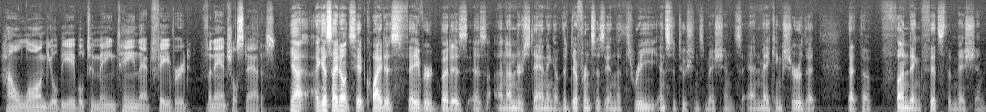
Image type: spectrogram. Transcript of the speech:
how long you'll be able to maintain that favored financial status. Yeah, I guess I don't see it quite as favored, but as, as an understanding of the differences in the three institutions' missions and making sure that, that the funding fits the mission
